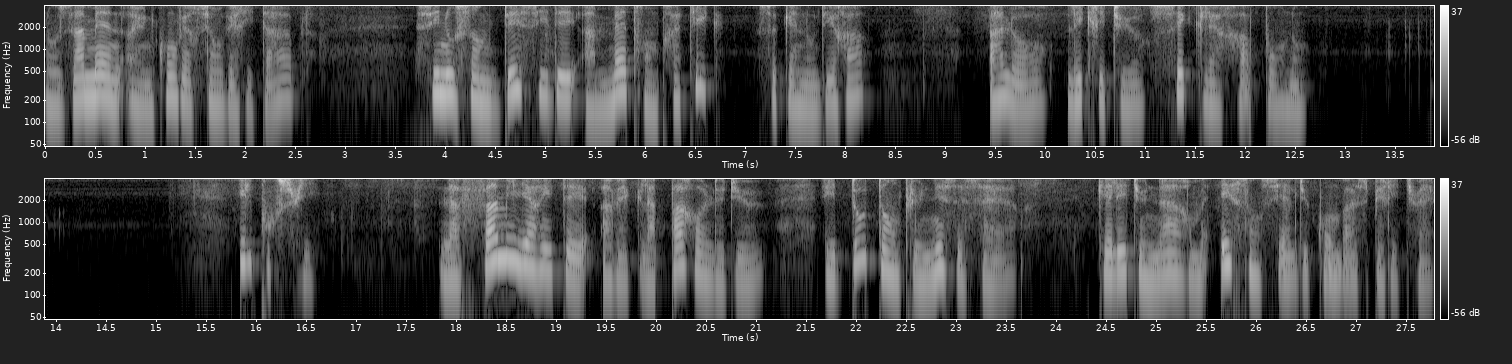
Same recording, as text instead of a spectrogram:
nous amène à une conversion véritable, si nous sommes décidés à mettre en pratique ce qu'elle nous dira, alors l'Écriture s'éclairera pour nous. Il poursuit. La familiarité avec la parole de Dieu est d'autant plus nécessaire qu'elle est une arme essentielle du combat spirituel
